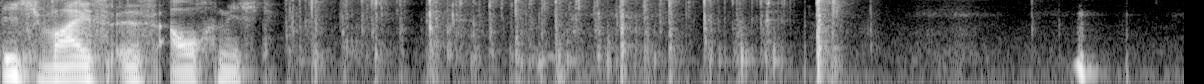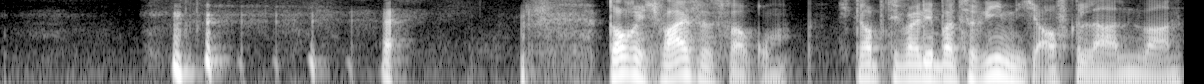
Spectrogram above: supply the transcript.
Ich weiß es auch nicht. Doch, ich weiß es warum. Ich glaube, weil die Batterien nicht aufgeladen waren.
